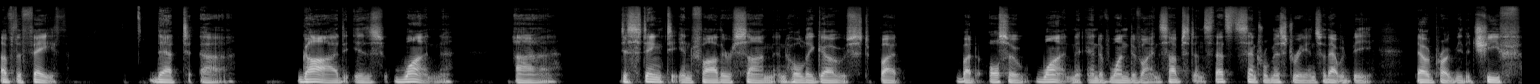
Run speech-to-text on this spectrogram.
of the faith that uh, God is one, uh, distinct in Father, Son, and Holy Ghost, but but also one and of one divine substance. That's the central mystery, and so that would be that would probably be the chief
